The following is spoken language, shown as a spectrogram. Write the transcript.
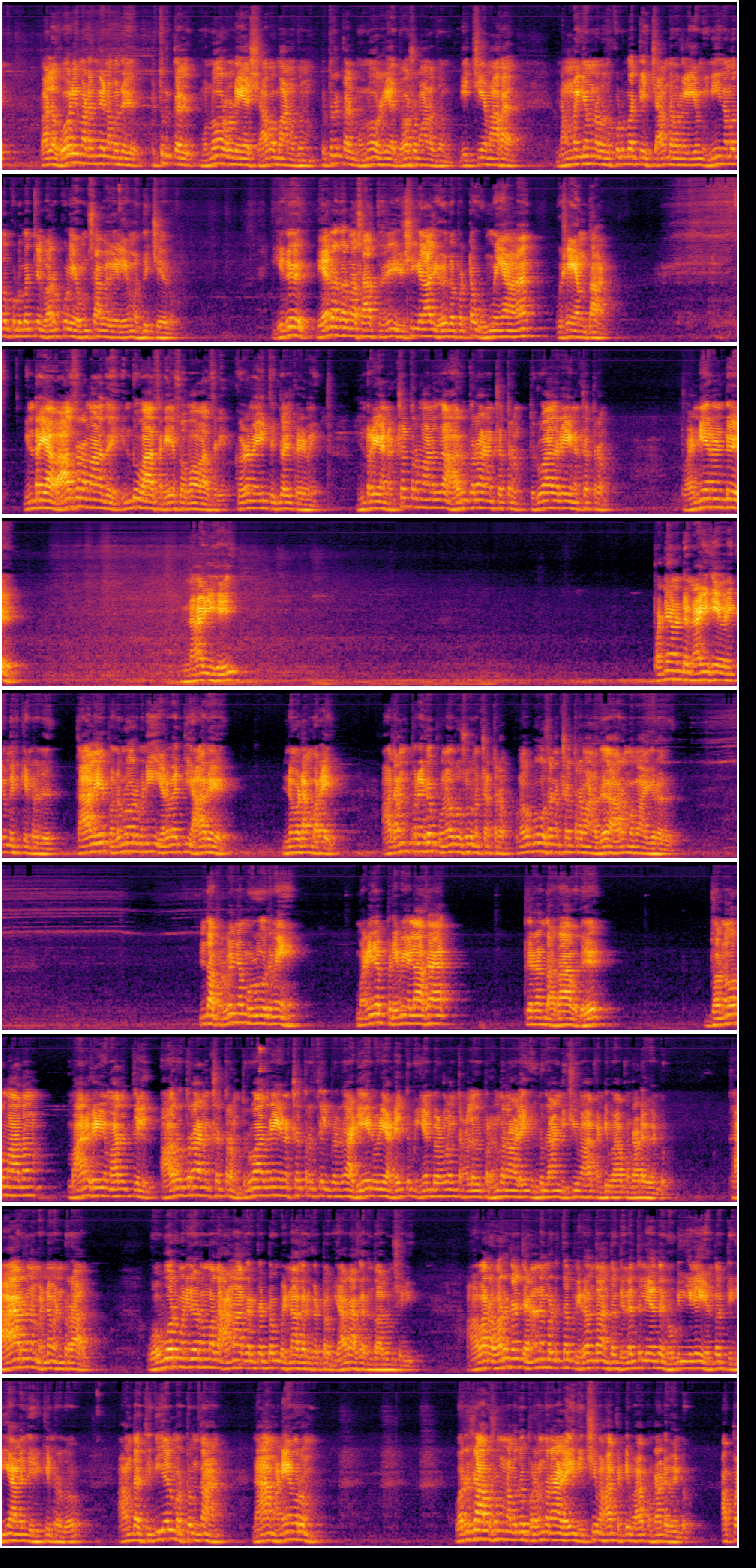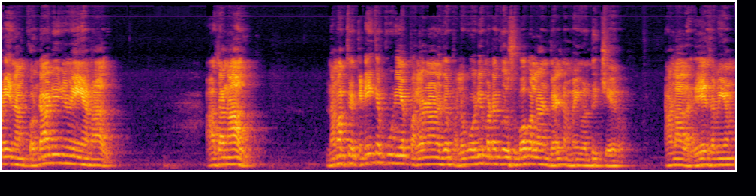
பல கோடி மடங்கு நமது பித்திருக்கள் முன்னோர்களுடைய சாபமானதும் பித்திருக்கள் முன்னோர்களுடைய தோஷமானதும் நிச்சயமாக நம்மையும் நமது குடும்பத்தை சார்ந்தவர்களையும் இனி நமது குடும்பத்தில் வரக்கூடிய வம்சாவளிகளையும் வந்து சேரும். இது வேத தர்ம சாஸ்திரத்தில் ரிஷிகளால் எழுதப்பட்ட உண்மையான விஷயம்தான். இன்றைய வாசனமானது இந்து வாசரே சோமவாசரே கிழமை திங்கள் கிழமை. இன்றைய நட்சத்திரமானது ஆருத்ரா நட்சத்திரம் திருவாதிரை நட்சத்திரம். பன்னிரண்டு நாழிகை பன்னிரண்டு நாழிகை வரைக்கும் இருக்கின்றது. காலை பதினோரு மணி இருபத்தி ஆறு நிமிடம் வரை. அதன் பிறகு புனர்வசு நட்சத்திரம். புனர்வூச நட்சத்திரமானது ஆரம்பமாகிறது. இந்த பிரபஞ்சம் முழுவதுமே மனித பிறவிகளாக பிறந்த அதாவது தனோர் மாதம் மார்கழி மாதத்தில் ஆருத்ரா நட்சத்திரம் திருவாதிரை நட்சத்திரத்தில் பிறந்த அடியனுடைய அனைத்து இயன்பர்களும் தங்களது பிறந்த நாளை இன்றுதான் நிச்சயமாக கண்டிப்பாக கொண்டாட வேண்டும். காரணம் என்னவென்றால் ஒவ்வொரு மனிதரும் அது ஆணாக இருக்கட்டும் பெண்ணாக இருக்கட்டும் யாராக இருந்தாலும் சரி அவரவர்கள் ஜனனம் எடுத்த பிறந்த அந்த தினத்திலே அந்த நொடியிலே எந்த திதியானது இருக்கின்றதோ அந்த திதியில் மட்டும்தான் நாம் அனைவரும் வருஷாவசம் நமது பிறந்த நாளை நிச்சயமாக கண்டிப்பாக கொண்டாட வேண்டும். அப்படி நாம் கொண்டாடினமேயானால் அதனால் நமக்கு கிடைக்கக்கூடிய பலனானது பல கோடி மடங்கு சுப பலன்கள் நம்மை வந்து சேரும். ஆனால் அதே சமயம்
